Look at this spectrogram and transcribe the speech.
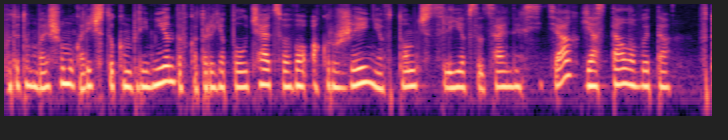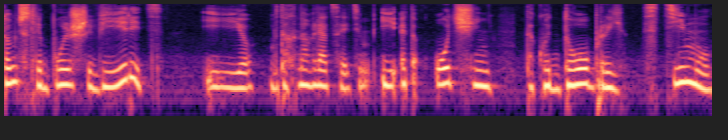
вот этому большому количеству комплиментов, которые я получаю от своего окружения, в том числе в социальных сетях, я стала в это в том числе больше верить и вдохновляться этим. И это очень такой добрый стимул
